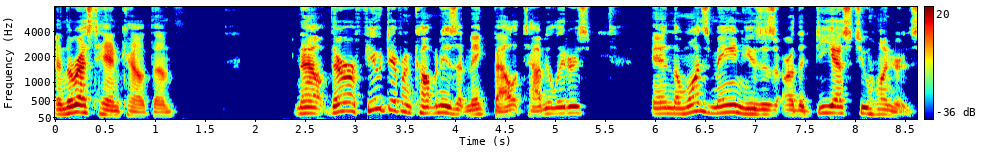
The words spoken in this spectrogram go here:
and the rest hand count them. Now, there are a few different companies that make ballot tabulators, and the ones Maine uses are the DS200s.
